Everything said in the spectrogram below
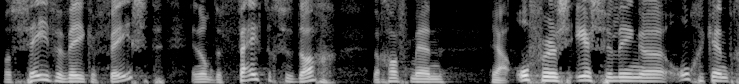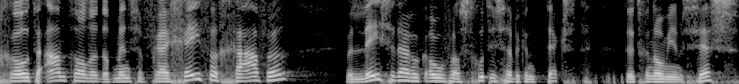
was zeven weken feest. En op de vijftigste dag dan gaf men ja, offers, eerstelingen, ongekend grote aantallen dat mensen vrijgeven gaven. We lezen daar ook over. Als het goed is heb ik een tekst. Deuteronomium 6,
